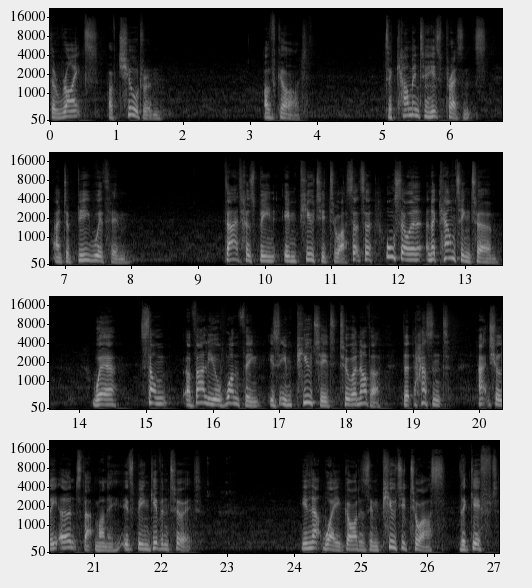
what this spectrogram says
the rights of children of God to come into his presence and to be with him. that has been imputed to us. That's a, also a, an accounting term where some a value of one thing is imputed to another that hasn't actually earned that money. It's been given to it. In that way, God has imputed to us the gift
